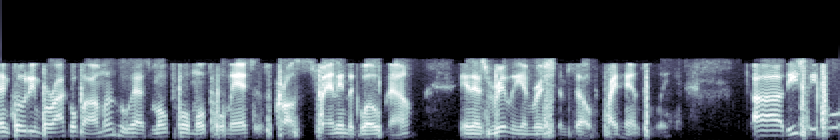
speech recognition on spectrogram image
including Barack Obama, who has multiple multiple mansions across spanning the globe now, and has really enriched himself quite handsomely. Uh, these people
